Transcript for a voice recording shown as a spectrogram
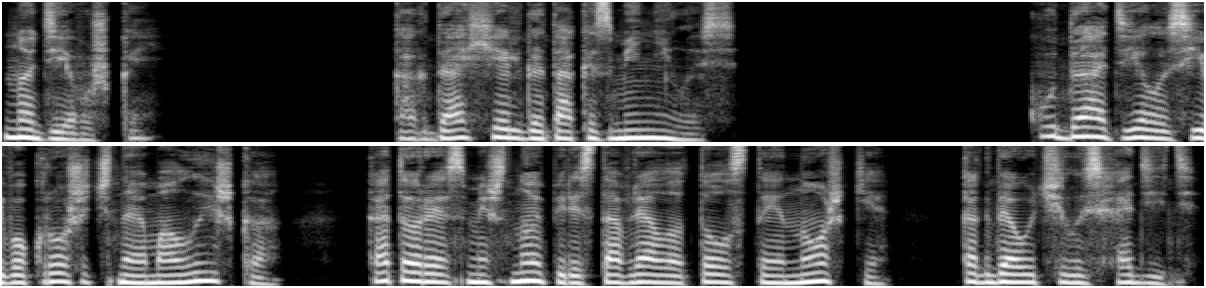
но девушкой. Когда Хельга так изменилась? Куда делась его крошечная малышка, которая смешно переставляла толстые ножки, когда училась ходить?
